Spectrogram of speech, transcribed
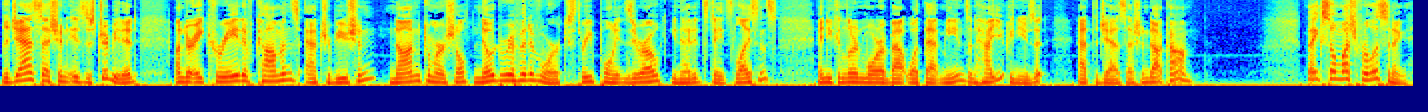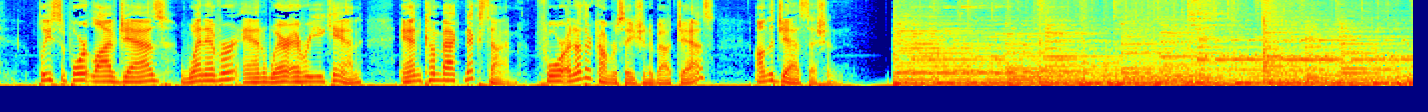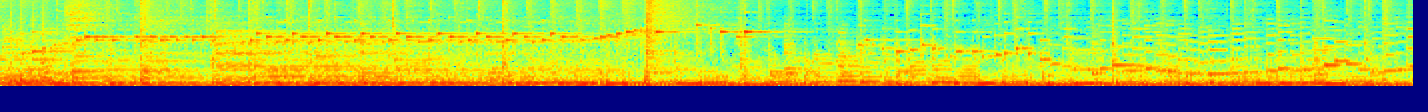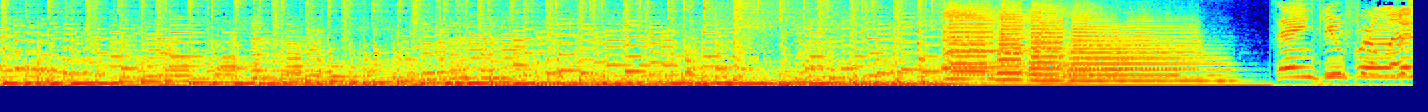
The Jazz Session is distributed under a Creative Commons Attribution, Non Commercial, No Derivative Works 3.0 United States license, and you can learn more about what that means and how you can use it at thejazzsession.com. Thanks so much for listening. Please support live jazz whenever and wherever you can, and come back next time for another conversation about jazz on the Jazz Session.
